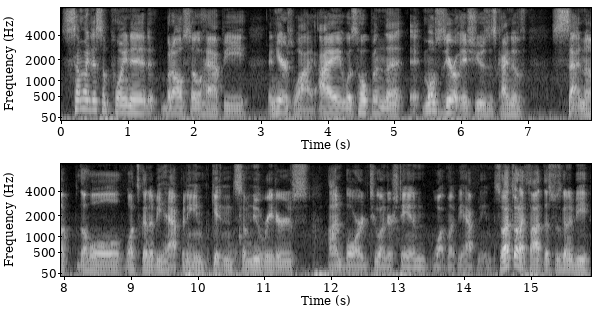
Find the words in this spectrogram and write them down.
semi disappointed, but also happy. And here's why: I was hoping that uh, most zero issues is kind of setting up the whole what's going to be happening, getting some new readers on board to understand what might be happening. So that's what I thought. This was going to be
